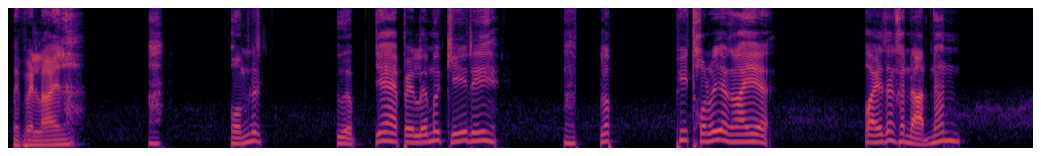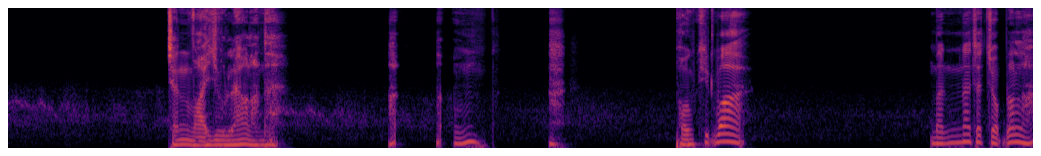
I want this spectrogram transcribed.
ไม่เป็นไรละผมน่ะเกือบแย่ไปเลยเมื่อกี้นี้อ่แล้วพี่ทนได้ยังไงอะไฟตั้งขนาดนั้น ฉันไหวอยู่แล้วล่ะนะผมคิดว่า มันน่าจะจบแล้วล่ะ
